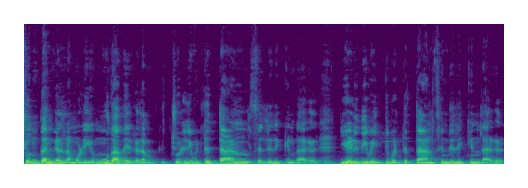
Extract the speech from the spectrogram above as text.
சொந்தங்கள் நம்முடைய மூதாதையர்கள் நமக்கு சொல்லிவிட்டுத்தான் சென்றிருக்கின்றார்கள். எழுதி வைத்துவிட்டுத்தான் சென்றிருக்கின்றார்கள்.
